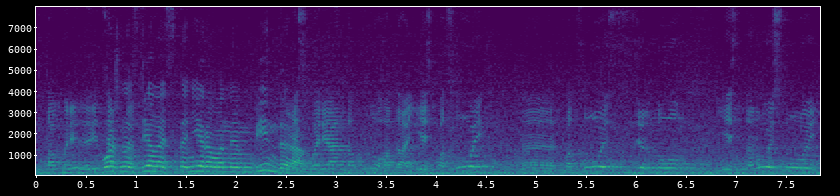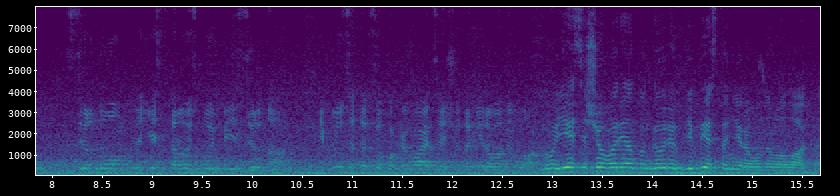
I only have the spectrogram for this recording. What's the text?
ну, Там ре- рецептов Можно сделать с тонированным биндером. Есть вариантов много, да. Есть подслой, э, подслой с зерном, есть второй слой с зерном, есть второй слой без зерна. И плюс это все покрывается еще тонированным лаком. Но есть еще вариант, он говорил, где без тонированного лака.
